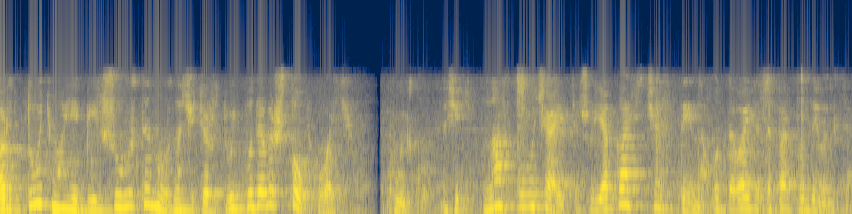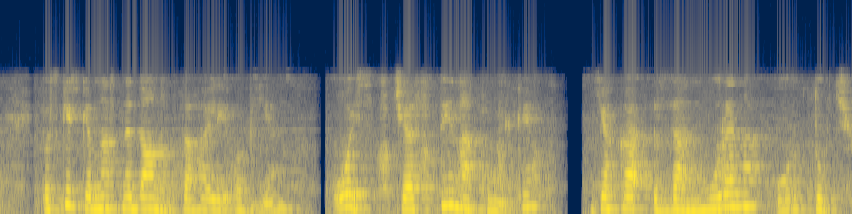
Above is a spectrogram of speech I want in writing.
ртуть має більшу густину, значить, ртуть буде виштовхувати кульку. Значить, у нас виходить, що якась частина, от давайте тепер подивимося, оскільки в нас не дано взагалі об'єм, ось частина кульки, яка занурена у ртуть.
